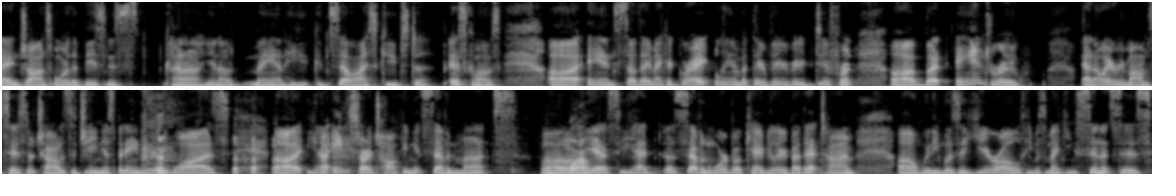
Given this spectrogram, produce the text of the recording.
and Jon's more the business kind of you know man. He could sell ice cubes to Eskimos, uh, and so they make a great blend. But they're very very different. Uh, but Andrew. I know every mom says their child is a genius, but Andy really was. Uh, you know, Andy started talking at seven months. Uh, wow. Yes, he had a seven word vocabulary by that time. Uh, when he was a year old, he was making sentences.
